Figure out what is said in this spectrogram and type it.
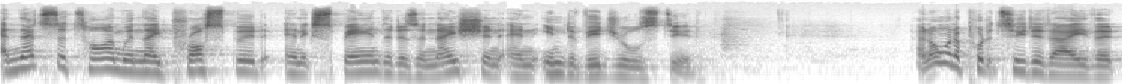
And that's the time when they prospered and expanded as a nation, and individuals did. And I want to put it to you today that,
